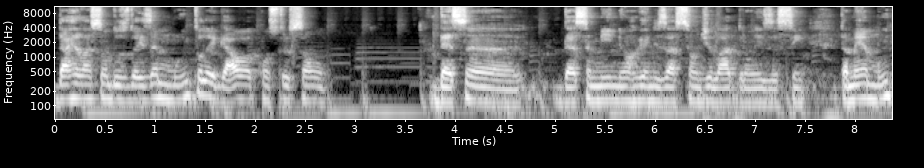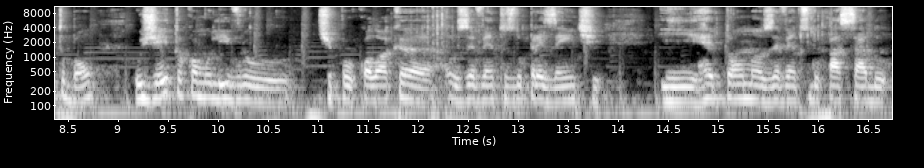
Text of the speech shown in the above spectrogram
da relação dos dois é muito legal, a construção dessa, dessa mini organização de ladrões assim também é muito bom. O jeito como o livro tipo coloca os eventos do presente e retoma os eventos do passado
